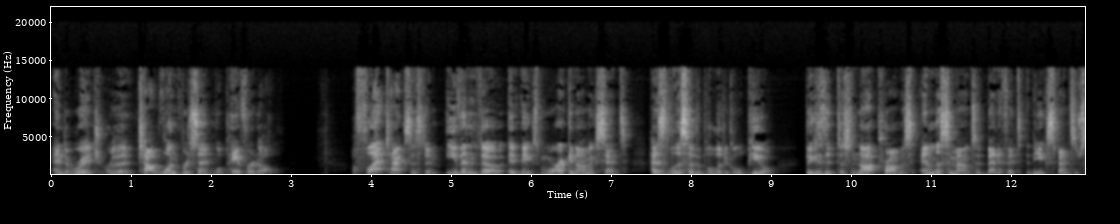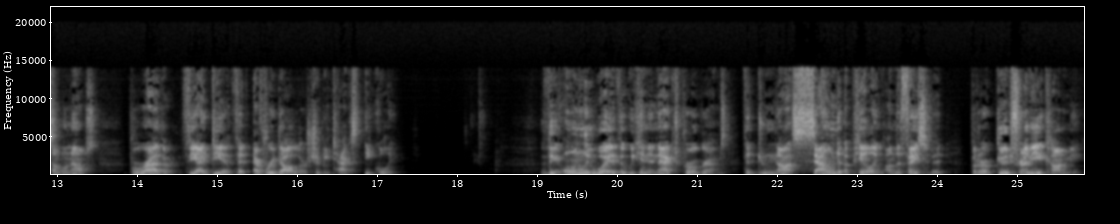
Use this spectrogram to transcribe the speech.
and the rich or the top 1% will pay for it all. A flat tax system, even though it makes more economic sense, has less of a political appeal because it does not promise endless amounts of benefits at the expense of someone else, but rather the idea that every dollar should be taxed equally. The only way that we can enact programs that do not sound appealing on the face of it, but are good for the economy,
